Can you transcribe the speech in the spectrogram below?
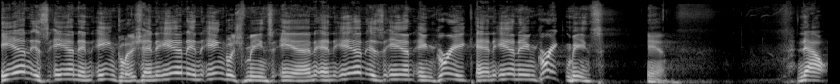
In is in in English, and in in English means in, and in is in in Greek, and in in Greek means in. Now,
